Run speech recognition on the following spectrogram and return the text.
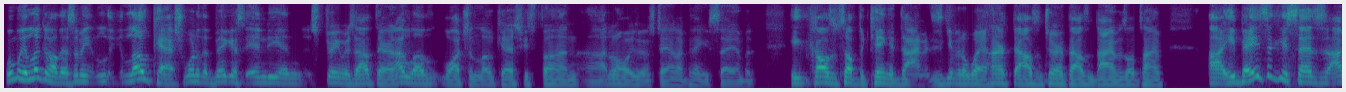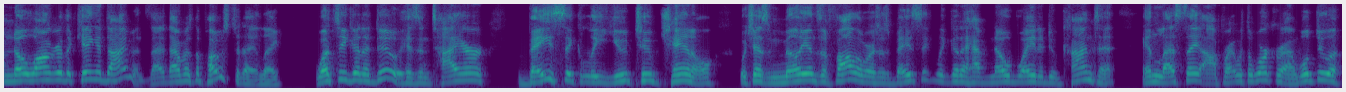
when we look at all this, I mean, Lokesh, one of the biggest Indian streamers out there, and I love watching Lokesh. He's fun. Uh, I don't always understand everything he's saying, but he calls himself the king of diamonds. He's giving away 100,000, 200,000 diamonds all the time. Uh, he basically says, I'm no longer the king of diamonds. That, that was the post today. Like, What's he going to do? His entire basically YouTube channel, which has millions of followers, is basically going to have no way to do content unless they operate with the workaround. We'll do a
